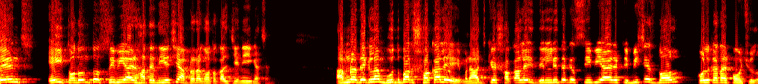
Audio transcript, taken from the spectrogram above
বেঞ্চ এই তদন্ত সিবিআই হাতে দিয়েছে। আপনারা গতকাল জেনেই গেছেন। আমরা দেখলাম বুধবার সকালে মানে আজকে সকালেই দিল্লি থেকে সিবিআই এর একটি বিশেষ দল কলকাতায় পৌঁছলো।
